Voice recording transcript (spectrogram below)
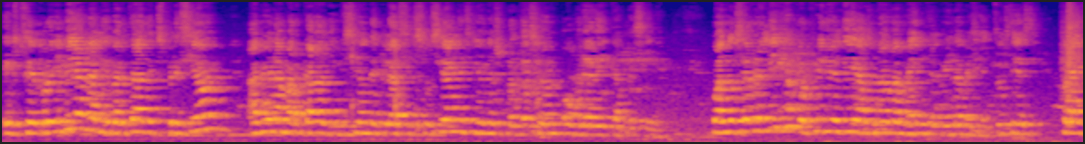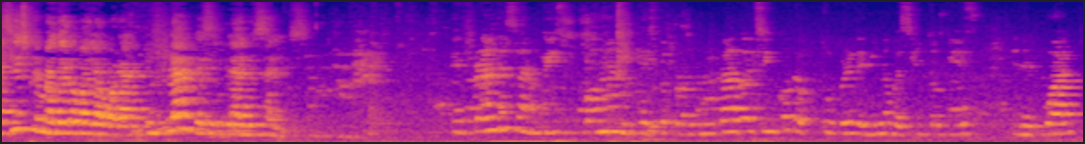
se prohibía la libertad de expresión, había una marcada división de clases sociales y una explotación obrera y campesina. Cuando se reelige Porfirio Díaz nuevamente en 1910, Francisco y Madero va a elaborar un plan que es el Plan de San Luis. El Plan de San Luis fue un manifiesto promulgado el 5 de octubre de 1910, en el cual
